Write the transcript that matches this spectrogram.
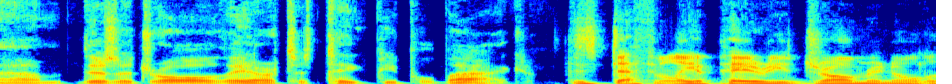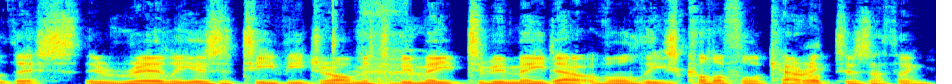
um, there's a draw there to take people back. There's definitely a period drama in all of this. There really is a TV drama to be made to be made out of all these colourful characters. I think.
